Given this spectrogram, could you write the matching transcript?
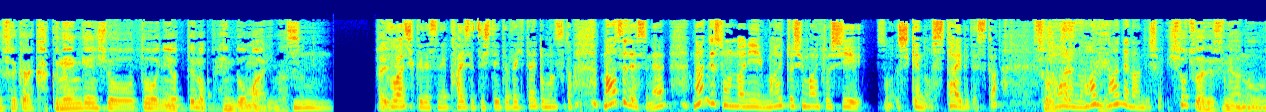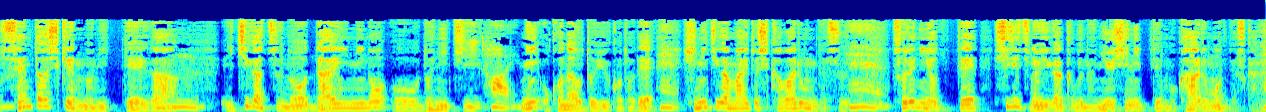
ー、それから学年減少等によっての変動もあります。はい、詳しくですね、解説していただきたいと思うんですが、まずですね、なんでそんなに毎年毎年、その試験のスタイルですか？変わるの？ななんでなんでしょう？一つはですね、あの、うん、センター試験の日程が、1月の第2の土日に行うということで、はい、日にちが毎年変わるんです。それによって、私立の医学部の入試日程も変わるもんですから、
